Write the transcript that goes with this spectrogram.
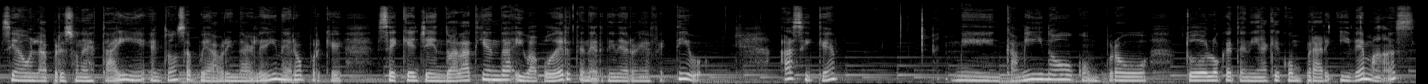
si aún la persona está ahí, entonces voy a brindarle dinero porque sé que yendo a la tienda iba a poder tener dinero en efectivo. Así que me encamino, compro todo lo que tenía que comprar y demás,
